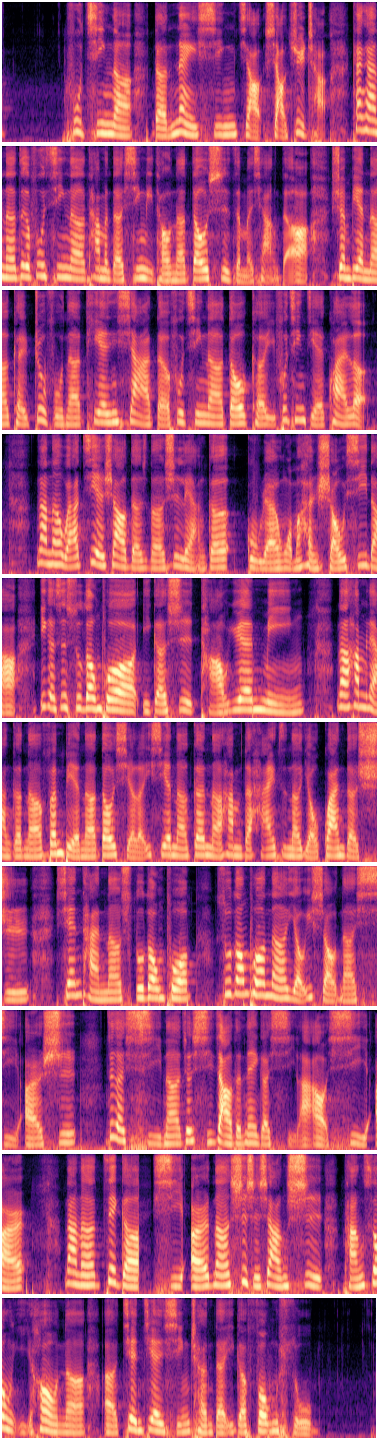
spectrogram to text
父亲呢的内心小小剧场，看看呢这个父亲呢他们的心里头呢都是怎么想的啊？顺便呢可以祝福呢天下的父亲呢都可以父亲节快乐。那呢我要介绍的呢是两个古人，我们很熟悉的啊，一个是苏东坡，一个是陶渊明。那他们两个呢分别呢都写了一些呢跟呢他们的孩子呢有关的诗。先谈呢苏东坡。苏东坡呢有一首呢洗儿诗，这个洗呢就洗澡的那个洗啦哦，洗儿。那呢这个喜儿呢，事实上是唐宋以后呢，呃渐渐形成的一个风俗。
